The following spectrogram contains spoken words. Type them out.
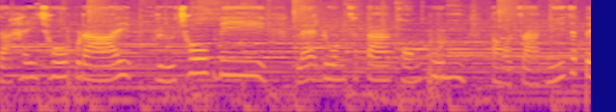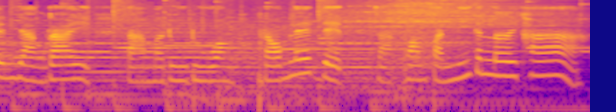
จะให้โชคร้ายหรือโชคดี และดวงชะตาของคุณ ต่อจากนี้จะเป็นอย่างไร ตามมาดูดวง พร้อมเลขเด็ดจากความฝันนี้กันเลยค่ะ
